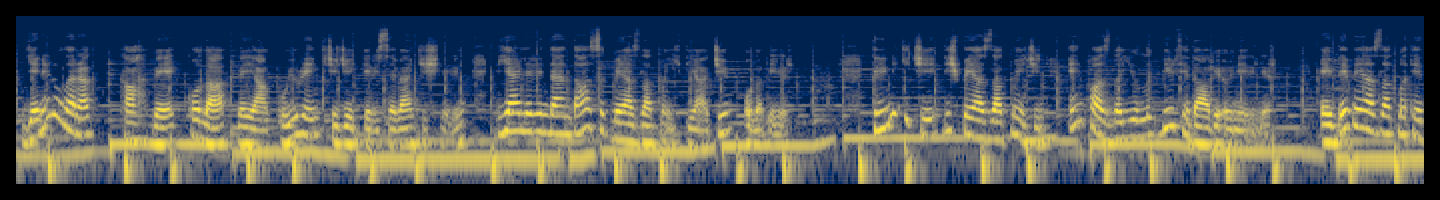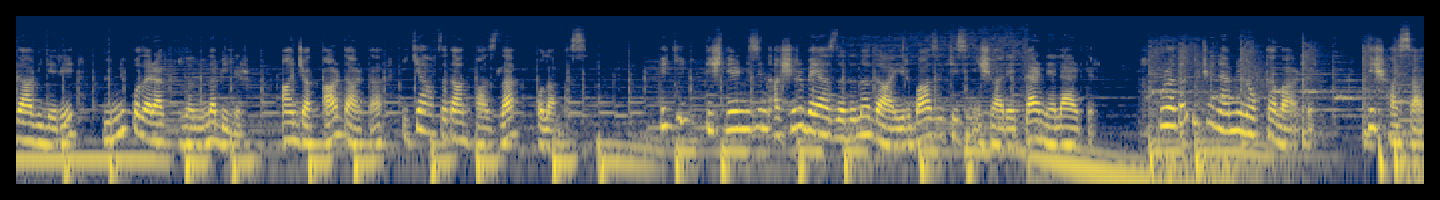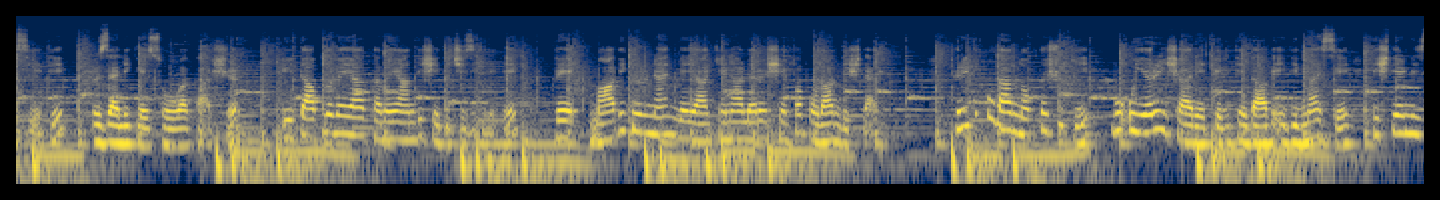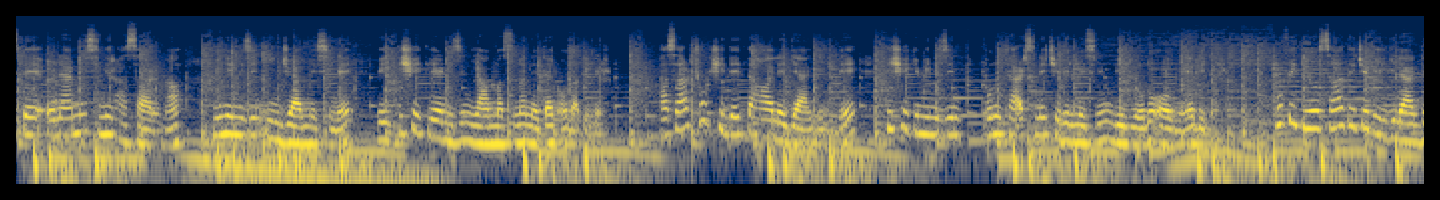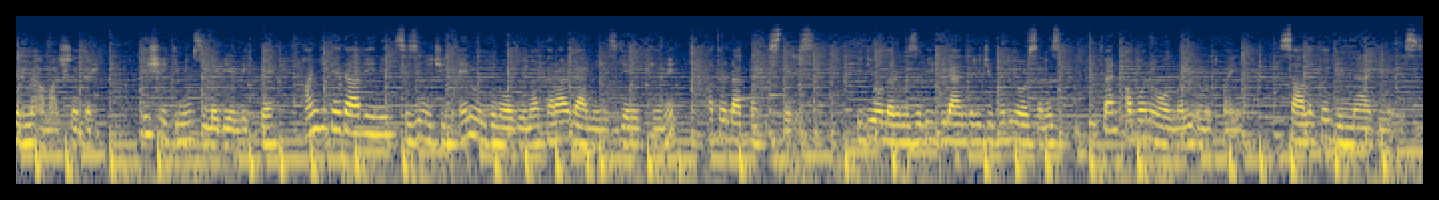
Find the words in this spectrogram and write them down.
Genel olarak kahve, kola veya koyu renk içecekleri seven kişilerin diğerlerinden daha sık beyazlatma ihtiyacı olabilir. Klinik içi diş beyazlatma için en fazla yıllık bir tedavi önerilir. Evde beyazlatma tedavileri günlük olarak kullanılabilir. Ancak ard arda 2 haftadan fazla olamaz. Peki dişlerinizin aşırı beyazladığına dair bazı kesin işaretler nelerdir? Burada üç önemli nokta vardır. Diş hassasiyeti, özellikle soğuğa karşı, iltihaplı veya kanayan diş eti çizgileri ve mavi görünen veya kenarları şeffaf olan dişler. Kritik olan nokta şu ki bu uyarı işaretleri tedavi edilmezse dişlerinizde önemli sinir hasarına, minenizin incelmesine ve diş etlerinizin yanmasına neden olabilir. Hasar çok şiddetli hale geldiğinde diş hekiminizin bunu tersine çevirmesinin bir yolu olmayabilir. Bu video sadece bilgilendirme amaçlıdır. Diş hekiminiz ile birlikte hangi tedavinin sizin için en uygun olduğuna karar vermeniz gerektiğini hatırlatmak isteriz. Videolarımızı bilgilendirici buluyorsanız lütfen abone olmayı unutmayın. Sağlıklı günler dileriz.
